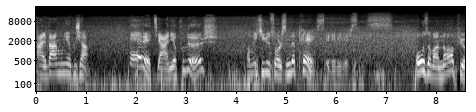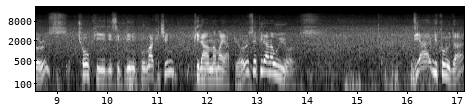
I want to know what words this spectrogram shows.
Yani ben bunu yapacağım. Evet yani yapılır ama iki gün sonrasında pes edebilirsiniz. O zaman ne yapıyoruz? Çok iyi disiplini kurmak için planlama yapıyoruz ve plana uyuyoruz. Diğer bir konuda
